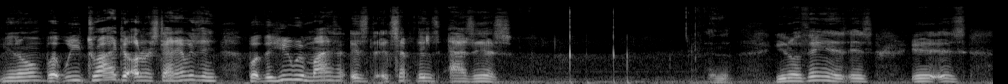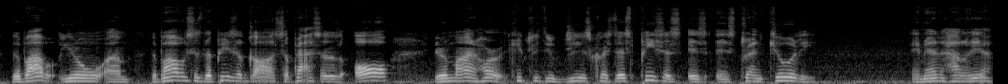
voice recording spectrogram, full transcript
You know, but we try to understand everything, but the human mindset is to accept things as is. And you know, the thing is, is, is the Bible. You know, um, the Bible says the peace of God surpasses all your mind, heart, keeps you through Jesus Christ. This peace is, is, is tranquility. Amen. Hallelujah.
